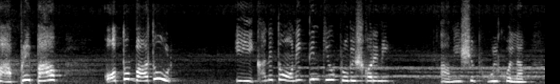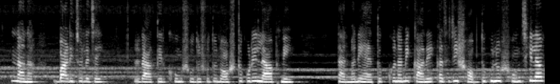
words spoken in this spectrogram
বাপরে বাপ, কত বাদুর! এখানে তো অনেক দিন কেউ প্রবেশ করেনি। আমি এসে ভুল করলাম। না না, বাড়ি চলে যাই। রাতের ঘুম শুধু শুধু নষ্ট করে লাভ নেই। তার মানে এতক্ষণ আমি কানের কাছে যে শব্দগুলো শুনছিলাম,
